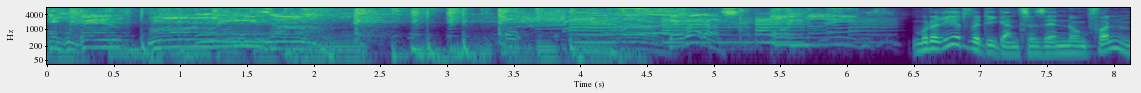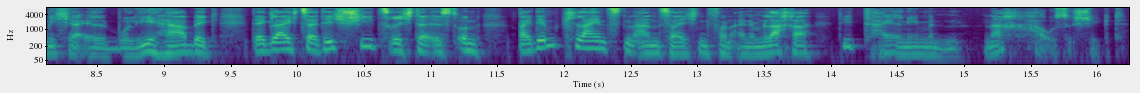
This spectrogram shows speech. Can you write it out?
Ich bin Mona Lisa. Oh. Wer war das? Oh nein. Moderiert wird die ganze Sendung von Michael Bulli Herbig, der gleichzeitig Schiedsrichter ist und bei dem kleinsten Anzeichen von einem Lacher die Teilnehmenden nach Hause schickt.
